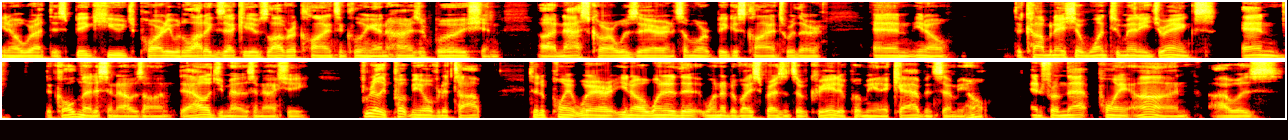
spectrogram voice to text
You know, we're at this big, huge party with a lot of executives, a lot of our clients, including Anheuser Busch and uh, NASCAR was there, and some of our biggest clients were there. And you know, the combination of one too many drinks and the cold medicine I was on, the allergy medicine actually, really put me over the top to the point where you know one of the one of the vice presidents of creative put me in a cab and sent me home. And from that point on, I was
